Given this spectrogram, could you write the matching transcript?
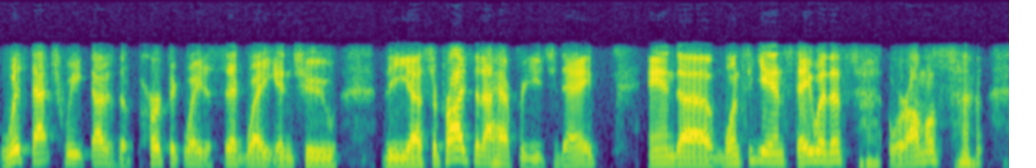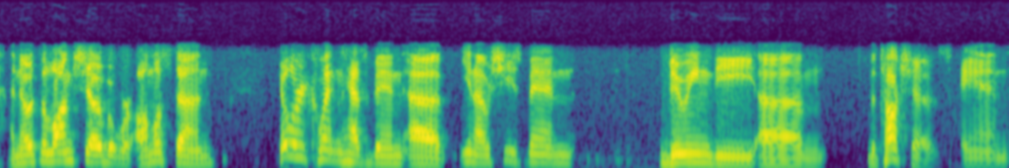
with that tweet, that is the perfect way to segue into the uh, surprise that I have for you today. And uh, once again, stay with us. We're almost, I know it's a long show, but we're almost done. Hillary Clinton has been, uh, you know, she's been doing the um, the talk shows and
